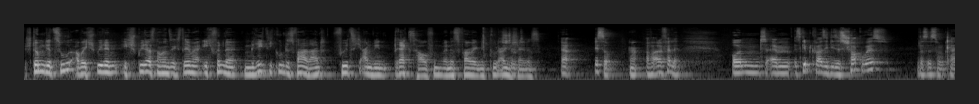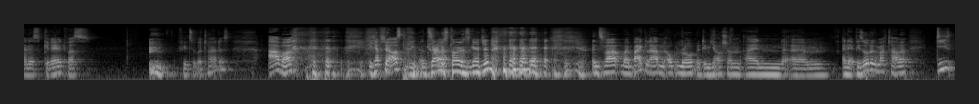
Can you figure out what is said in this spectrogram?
stimme dir zu, aber ich spiele ich spiele das noch ins Extreme. Ich finde, ein richtig gutes Fahrrad fühlt sich an wie ein Dreckshaufen, wenn das Fahrwerk nicht gut Stimmt. eingestellt ist. Ja, ist so. Ja. Auf alle Fälle. Und ähm, es gibt quasi dieses Shockwiz. Das ist so ein kleines Gerät, was viel zu überteuert ist. Aber ich habe es mir ausgeliehen. Und Kleines, zwar, teures Gadget. und zwar mein Bikeladen Open Road, mit dem ich auch schon ein, ähm, eine Episode gemacht habe. Die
